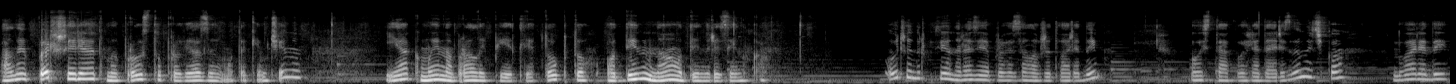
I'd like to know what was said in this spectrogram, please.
Але перший ряд ми просто пров'язуємо таким чином, як ми набрали петлі, тобто один на один резинка. Отже, друзі, наразі я пров'язала вже два ряди. Ось так виглядає резиночка, два ряди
